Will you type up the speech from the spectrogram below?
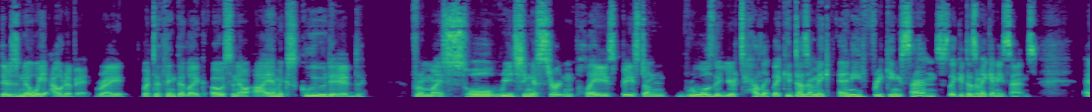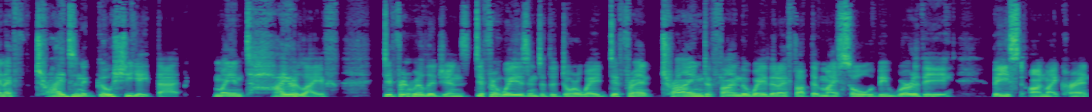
there's no way out of it, right? But to think that like, oh, so now I am excluded from my soul reaching a certain place based on rules that you're telling like it doesn't make any freaking sense. Like it doesn't make any sense. And I've tried to negotiate that my entire life different religions, different ways into the doorway, different trying to find the way that I thought that my soul would be worthy based on my current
